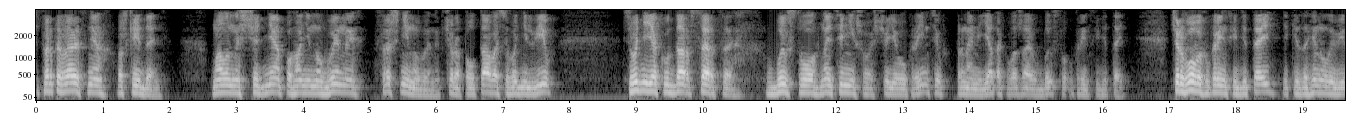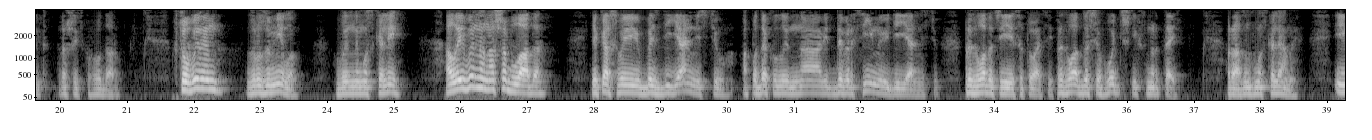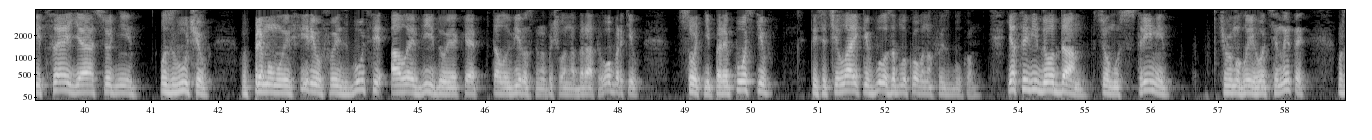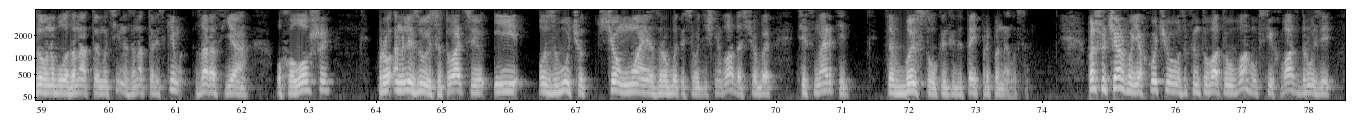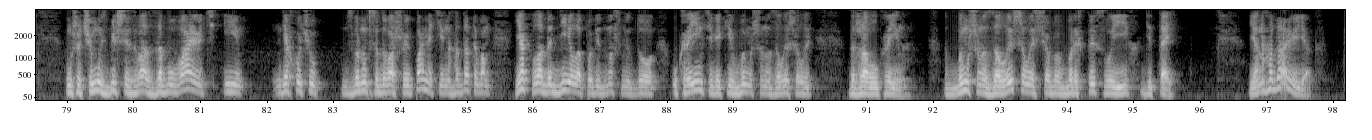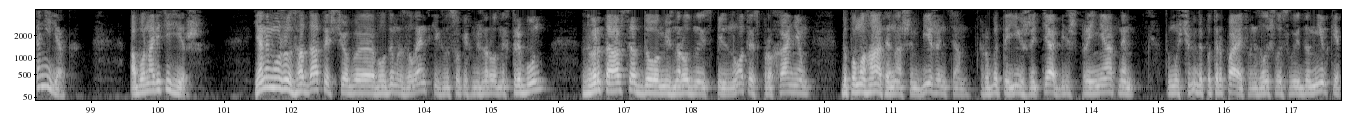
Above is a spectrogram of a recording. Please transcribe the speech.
4 вересня важкий день. Мало не щодня погані новини, страшні новини. Вчора Полтава, сьогодні Львів. Сьогодні як удар в серце, вбивство найціннішого, що є у українців, принаймні я так вважаю, вбивство українських дітей. Чергових українських дітей, які загинули від рашистського удару. Хто винен, зрозуміло, винні москалі, але й винна наша влада, яка своєю бездіяльністю, а подеколи навіть диверсійною діяльністю, призвела до цієї ситуації, призвела до сьогоднішніх смертей разом з москалями. І це я сьогодні озвучив в прямому ефірі у Фейсбуці, але відео, яке стало вірусним і почало набирати обертів, сотні перепостів, тисячі лайків, було заблоковано Фейсбуком. Я це відео дам в цьому стрімі, щоб ви могли його оцінити. Можливо, воно було занадто емоційне, занадто різким. Зараз я, охоловши, проаналізую ситуацію і озвучу, що має зробити сьогоднішня влада, щоб ці смерті, це вбивство українських дітей припинилося. В першу чергу я хочу закцентувати увагу всіх вас, друзі, тому що чомусь більшість з вас забувають, і я хочу звернутися до вашої пам'яті і нагадати вам, як влада діяла по відношенню до українців, які вимушено залишили державу Україна. Вимушено залишили, щоб вберегти своїх дітей. Я нагадаю як? Та ніяк. Або навіть і гірше. Я не можу згадати, щоб е, Володимир Зеленський з високих міжнародних трибун звертався до міжнародної спільноти з проханням допомагати нашим біженцям, робити їх життя більш прийнятним, тому що люди потерпають, вони залишили свої домівки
